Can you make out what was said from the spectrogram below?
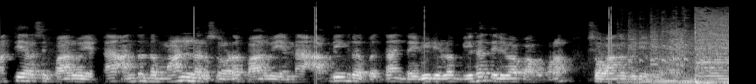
மத்திய அரசின் பார்வை என்ன? அந்தந்த மாநில அரசோட பார்வை என்ன? அப்படிங்கிறத பத்தி தான் இந்த வீடியோல மிக தெளிவா பார்க்க போறோம். ஸோ வாங்க வீடியோ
